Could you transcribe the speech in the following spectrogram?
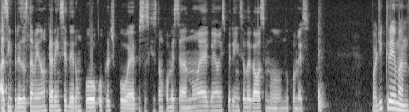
as empresas também não querem ceder um pouco para, tipo, é, pessoas que estão começando, não é ganhar uma experiência legal assim no, no começo. Pode crer, mano.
